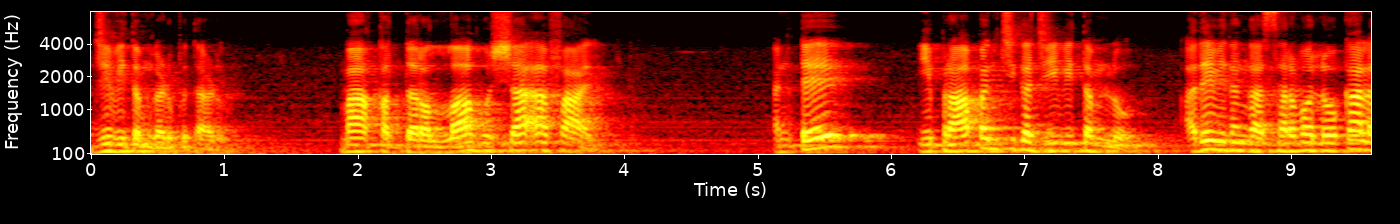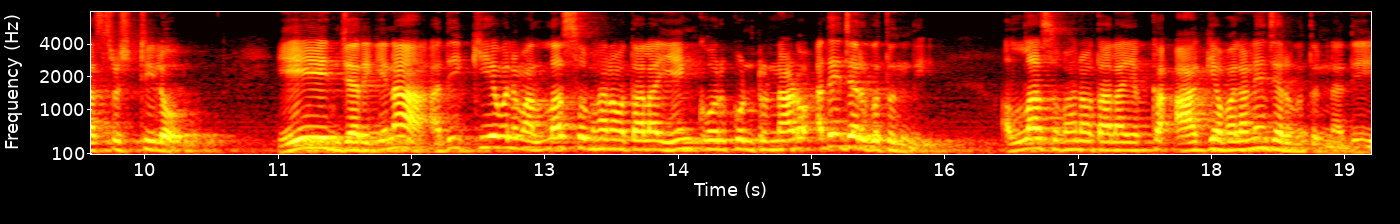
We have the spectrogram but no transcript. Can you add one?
జీవితం గడుపుతాడు. మా కద్దరల్లాహు షా అఫాల్ అంటే ఈ ప్రాపంచిక జీవితంలో అదేవిధంగా సర్వలోకాల సృష్టిలో ఏం జరిగినా అది కేవలం అల్లా సుభానవతాల ఏం కోరుకుంటున్నాడో అదే జరుగుతుంది. అల్లా సుభానవతాల యొక్క ఆజ్ఞ వలనే జరుగుతున్నది.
